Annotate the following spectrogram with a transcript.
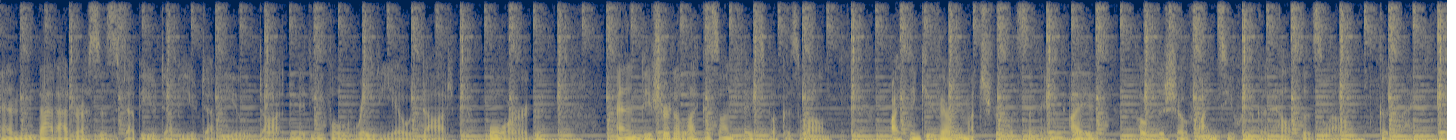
and that address is www.medievalradio.org. And be sure to like us on Facebook as well. I thank you very much for listening. I hope the show finds you in good health as well. Good night.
